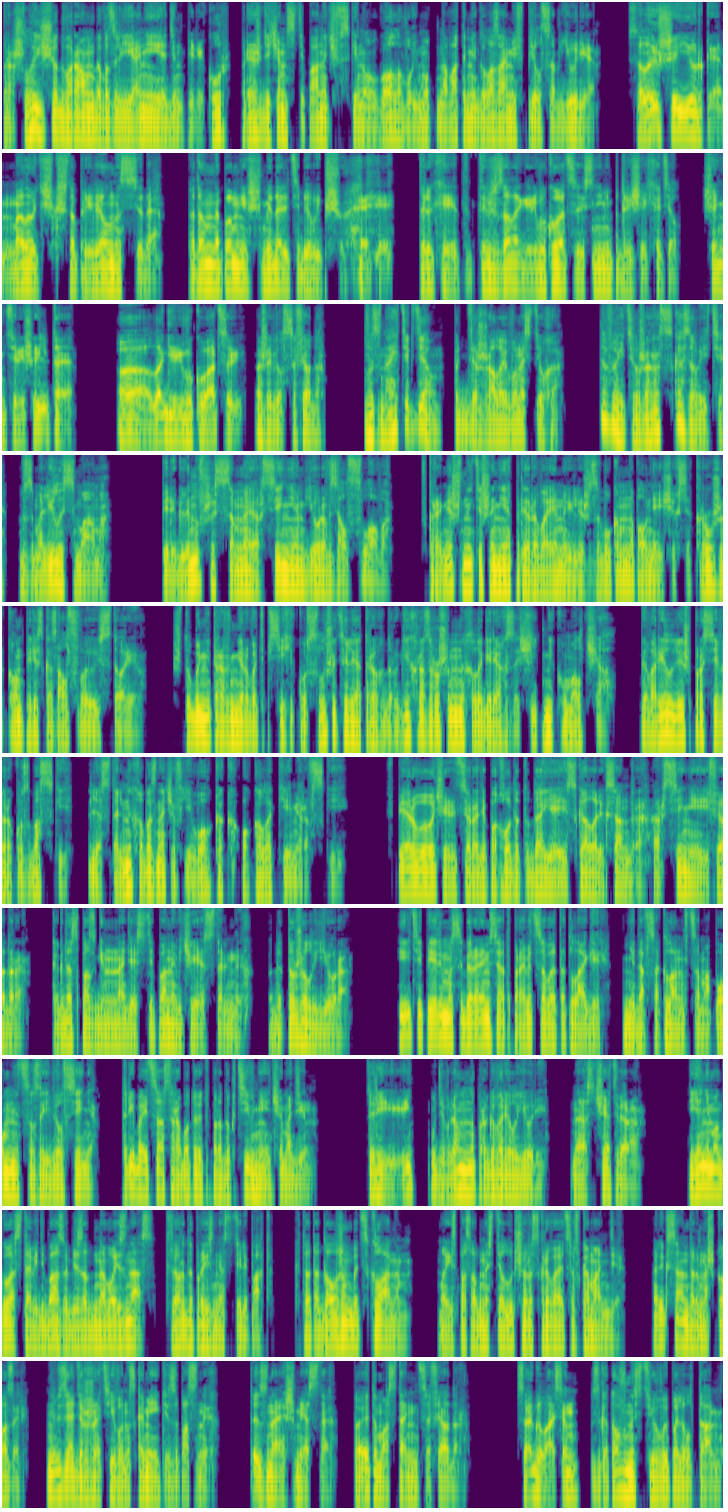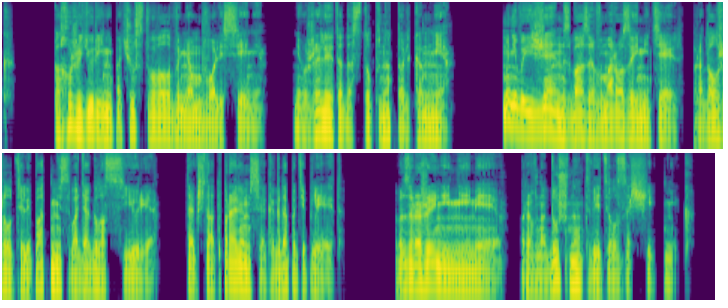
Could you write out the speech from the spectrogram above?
Прошло еще два раунда возлияния и один перекур, прежде чем Степаныч вскинул голову и мутноватыми глазами впился в Юрия. «Слушай, Юрка, молодчик, что привел нас сюда. Потом напомнишь, медаль тебе выпишу. Хе-хе. Только это, ты ж за лагерь эвакуации с ними потрещать хотел. Что-нибудь решили-то?» «А, лагерь эвакуации», — оживился Федор. «Вы знаете, где он?» — поддержала его Настюха. «Давайте уже рассказывайте», — взмолилась мама. Переглянувшись со мной Арсением, Юра взял слово. В кромешной тишине, прерываемой лишь звуком наполняющихся кружек, он пересказал свою историю. Чтобы не травмировать психику слушателей о трех других разрушенных лагерях, защитник умолчал. Говорил лишь про Северокузбасский, для остальных обозначив его как около Кемеровский. В первую очередь ради похода туда я искал Александра, Арсения и Федора, когда спас Геннадия Степановича и остальных, подытожил Юра. И теперь мы собираемся отправиться в этот лагерь. Не дав соклановцам опомниться, заявил Сеня. Три бойца сработают продуктивнее, чем один. «Три?» — удивленно проговорил Юрий. «Нас четверо. «Я не могу оставить базу без одного из нас», — твердо произнес телепат. «Кто-то должен быть с кланом. Мои способности лучше раскрываются в команде. Александр наш козырь. Нельзя держать его на скамейке запасных. Ты знаешь место, поэтому останется Федор». «Согласен», — с готовностью выпалил танк. Похоже, Юрий не почувствовал в нем воли Сени. Неужели это доступно только мне? «Мы не выезжаем с базы в морозы и метель», — продолжил телепат, не сводя глаз с Юрия. «Так что отправимся, когда потеплеет». «Возражений не имею», — равнодушно ответил защитник.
